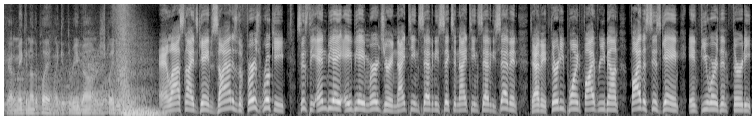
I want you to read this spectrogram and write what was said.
I got to make another play, like get the rebound or just play defense. And last night's game, Zion is the first rookie since the NBA ABA merger in 1976 and 1977 to have a 30.5 rebound, 5 assist game in fewer than 30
